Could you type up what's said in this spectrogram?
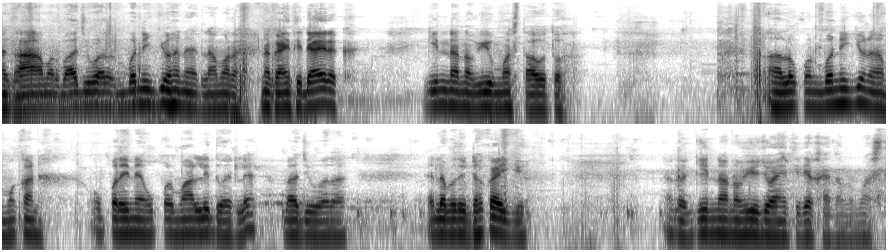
અને આ અમારા બાજુવાળા બની ગયો ને એટલે અમારા નકા અહીંથી ડાયરેક્ટ ગિરનારનો વ્યૂ મસ્ત આવતો. આ લોકોને બની ગયું ને આ મકાન. ઉપર એને ઉપર માલ લીધો એટલે બાજુવાળા. એટલે બધું ઢકાઈ ગયું. એટલે ગિરનારનો વ્યૂ જો અહીંથી દેખાય તમને મસ્ત.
